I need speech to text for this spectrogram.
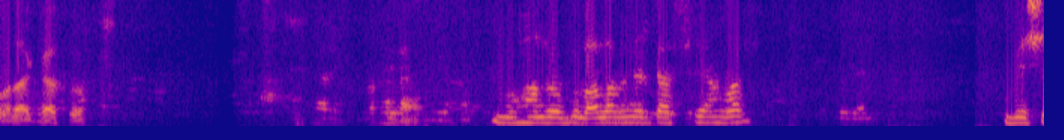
বারাকাত মহান রব্বুল আলমিনের কাছে আমার বেশি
